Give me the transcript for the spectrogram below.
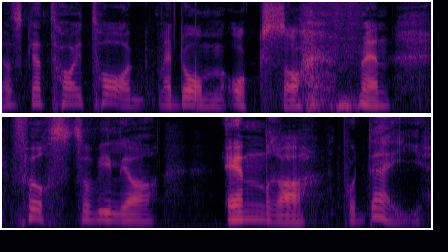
jag ska ta i tag med dem också, men först så vill jag ändra på dig.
